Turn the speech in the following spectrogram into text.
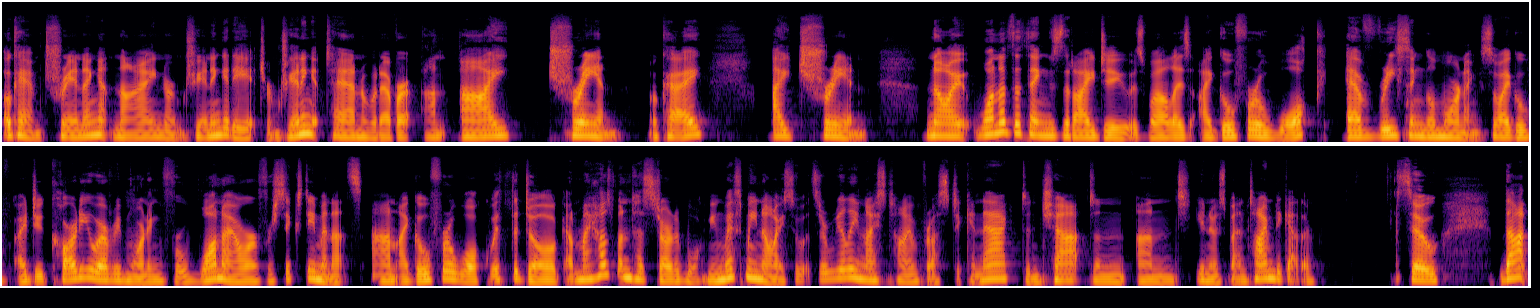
Okay, I'm training at nine or I'm training at eight or I'm training at 10 or whatever. And I train. Okay. I train. Now, one of the things that I do as well is I go for a walk every single morning. So I go, I do cardio every morning for one hour for 60 minutes and I go for a walk with the dog. And my husband has started walking with me now. So it's a really nice time for us to connect and chat and, and, you know, spend time together. So that,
